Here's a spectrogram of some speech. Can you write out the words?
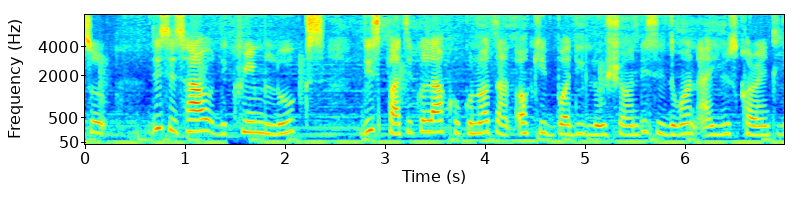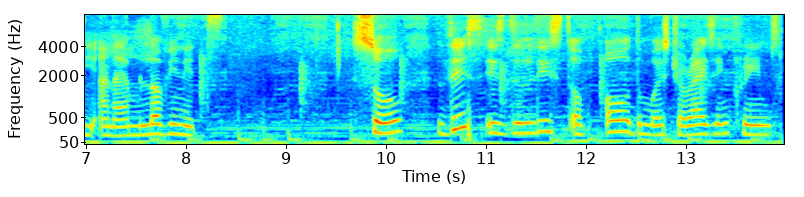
so this is how the cream looks. This particular coconut and orchid body lotion this is the one i use currently and i am loving it. So this is the list of all the moisturizing creams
